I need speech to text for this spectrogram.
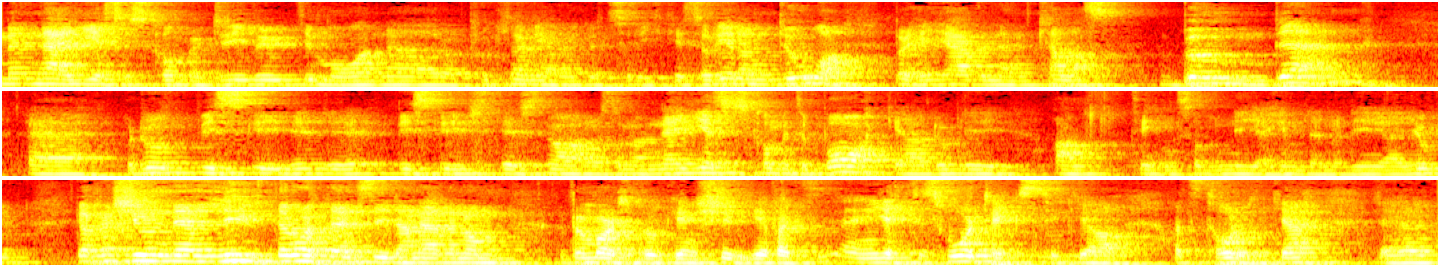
men när Jesus kommer, driver ut demoner och proklamerar Guds rike. Så redan då börjar djävulen kallas bunden. Eh, och då beskrivs det snarare som att när Jesus kommer tillbaka, då blir allting som nya himlen och nya jorden. Jag personligen lutar åt den sidan, även om Uppenbarelseboken 20 är faktiskt en jättesvår text, tycker jag, att tolka. Eh, jag,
